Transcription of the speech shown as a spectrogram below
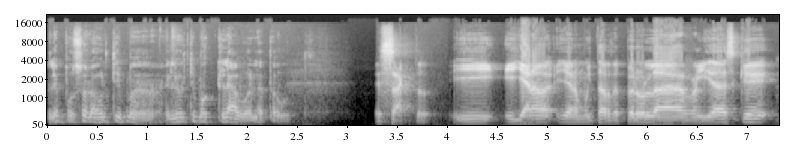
Le puso la última, el último clavo al ataúd. Exacto. Y, y ya, ya era muy tarde. Pero la realidad es que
